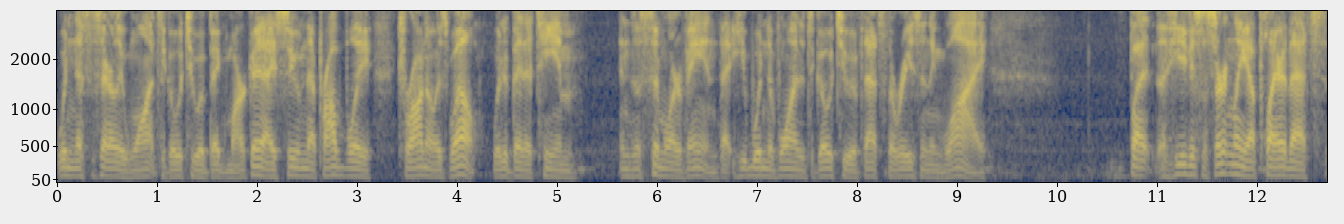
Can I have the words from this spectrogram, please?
wouldn't necessarily want to go to a big market? I assume that probably Toronto as well would have been a team in a similar vein that he wouldn't have wanted to go to if that's the reasoning why. But he is certainly a player that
